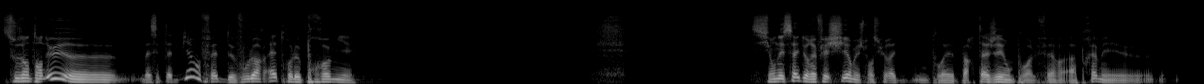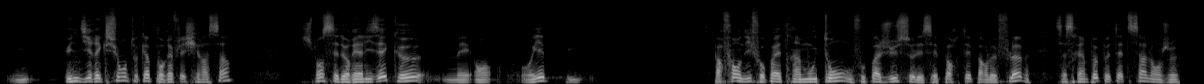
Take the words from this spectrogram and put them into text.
Sous-entendu, euh, ben, c'est peut-être bien en fait de vouloir être le premier. Si on essaye de réfléchir, mais je pense qu'on pourrait partager, on pourra le faire après, mais euh, une- direction en tout cas pour réfléchir à ça, je pense c'est de réaliser que, mais vous voyez, parfois on dit qu'il ne faut pas être un mouton ou il ne faut pas juste se laisser porter par le fleuve, ça serait un peu peut-être ça l'enjeu.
